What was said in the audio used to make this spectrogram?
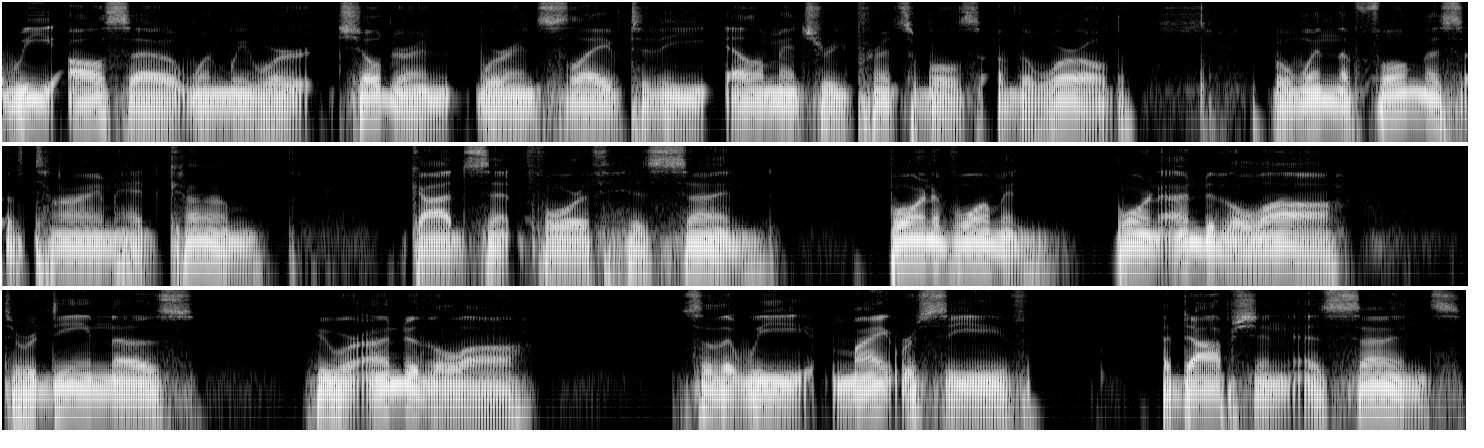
we also, when we were children, were enslaved to the elementary principles of the world. But when the fullness of time had come, God sent forth his Son, born of woman, born under the law, to redeem those who were under the law, so that we might receive adoption as sons.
